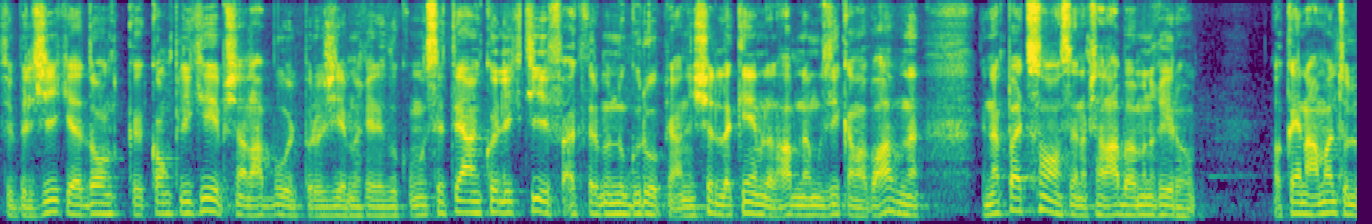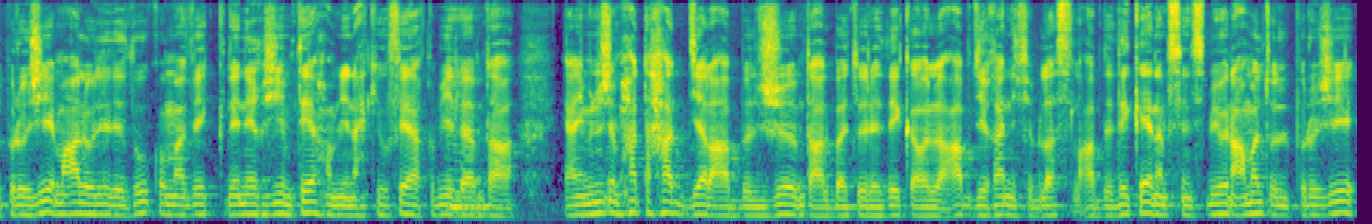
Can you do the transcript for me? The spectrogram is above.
في بلجيكا donc compliqué باش نلعبوا ال projet من غير هذوك c'était un collectif أكثر من groupe يعني شله كامله لعبنا موسيقى مع بعضنا n'a pas sens أنا باش نلعبها من غيرهم وكان عملت ال projet مع الاولاد هذوكم avec ال énergie نتاعهم اللي نحكيو فيها قبيلة نتاع يعني ما نجم حتى حد يلعب الجو نتاع ال batteur هذاك ولا عبد يغني في بلاصة العبد هذاك أنا مسنسبي وأنا عملت البروجي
